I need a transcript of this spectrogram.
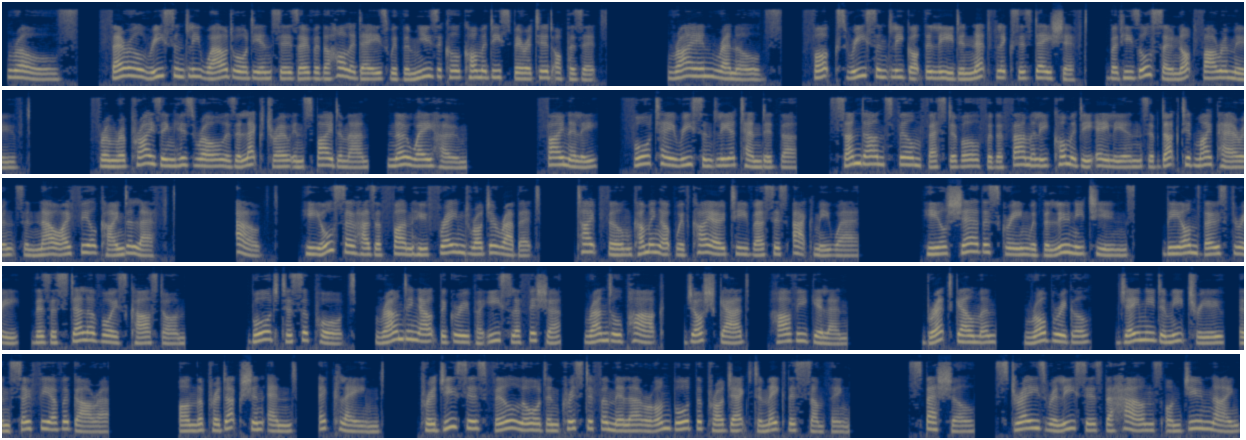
roles. Ferrell recently wowed audiences over the holidays with the musical comedy Spirited Opposite. Ryan Reynolds Foxx recently got the lead in Netflix's Day Shift, but he's also not far removed from reprising his role as Electro in Spider-Man, No Way Home. Finally, Forte recently attended the Sundance Film Festival for the family comedy Aliens Abducted My Parents and Now I Feel Kinda Left Out. He also has a fun Who Framed Roger Rabbit type film coming up with Coyote vs. Acme where he'll share the screen with the Looney Tunes. Beyond those three, there's a stellar voice cast on board to support. Rounding out the group are Isla Fisher, Randall Park, Josh Gad, Harvey Guillen, Brett Gelman, Rob Riggle, Jamie Demetriou, and Sofia Vergara. On the production end, acclaimed producers Phil Lord and Christopher Miller are on board the project to make this something special. Strays releases The Hounds on June 9.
